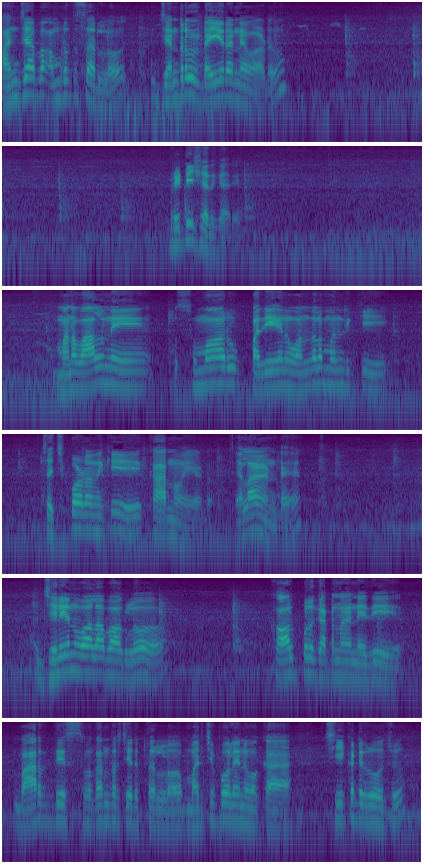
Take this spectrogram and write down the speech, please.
పంజాబ్ అమృత్సర్లో జనరల్ డయ్యర్ అనేవాడు బ్రిటిష్ అధికారి. మన వాళ్ళని సుమారు పదిహేను వందల మందికి చచ్చిపోవడానికి కారణమయ్యాడు. ఎలా అంటే జలియన్ వాలాబాగ్లో కాల్పుల ఘటన అనేది భారతదేశ స్వతంత్ర చరిత్రలో మర్చిపోలేని ఒక చీకటి రోజు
